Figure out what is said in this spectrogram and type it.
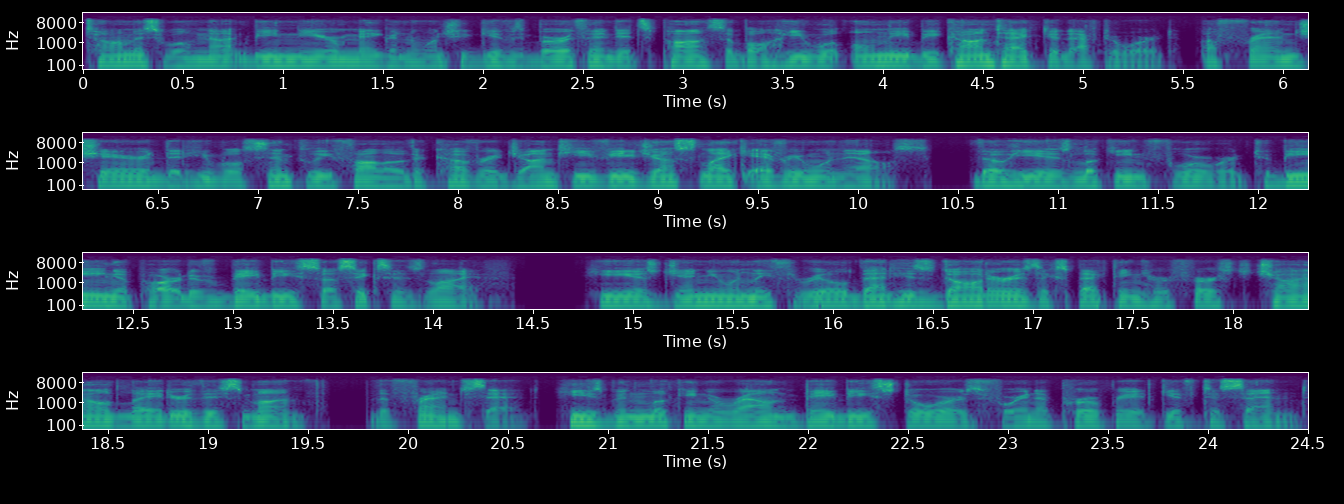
Thomas will not be near Meghan when she gives birth and it's possible he will only be contacted afterward. A friend shared that he will simply follow the coverage on TV just like everyone else, though he is looking forward to being a part of baby Sussex's life. He is genuinely thrilled that his daughter is expecting her first child later this month, the friend said. He's been looking around baby stores for an appropriate gift to send.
